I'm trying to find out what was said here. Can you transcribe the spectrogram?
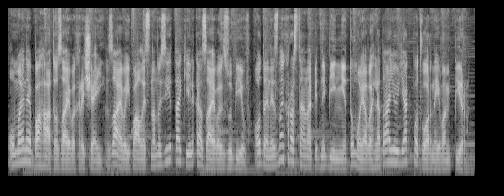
У мене багато зайвих речей: зайвий палець на нозі та кілька зайвих зубів. Один із них росте на піднебінні, тому я виглядаю як потворний вампір.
